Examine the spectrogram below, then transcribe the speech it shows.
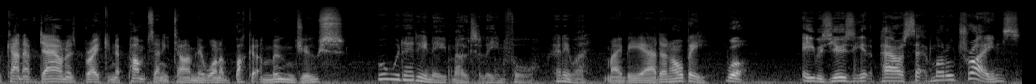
We can't have downers breaking the pumps any time they want a bucket of moon juice. What would Eddie need motorine for, anyway? Maybe he had an hobby. What? He was using it to power a set of model trains?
